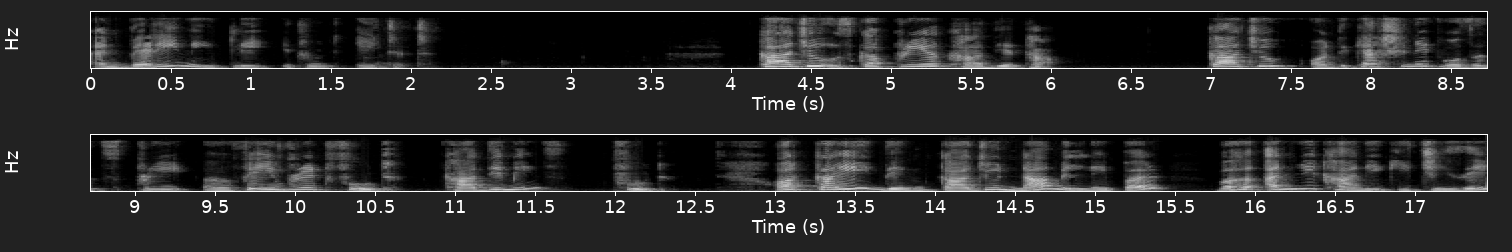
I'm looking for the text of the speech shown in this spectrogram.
and very neatly it would eat it काजू उसका प्रिय खाद्य था काजू और the cashewnut was its pre, uh, favorite food खाद्य means food और कई दिन काजू ना मिलने पर वह अन्य खाने की चीजें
